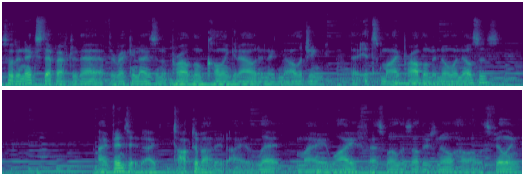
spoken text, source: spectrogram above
So, the next step after that, after recognizing the problem, calling it out, and acknowledging that it's my problem and no one else's, I vented. I talked about it. I let my wife, as well as others, know how I was feeling.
